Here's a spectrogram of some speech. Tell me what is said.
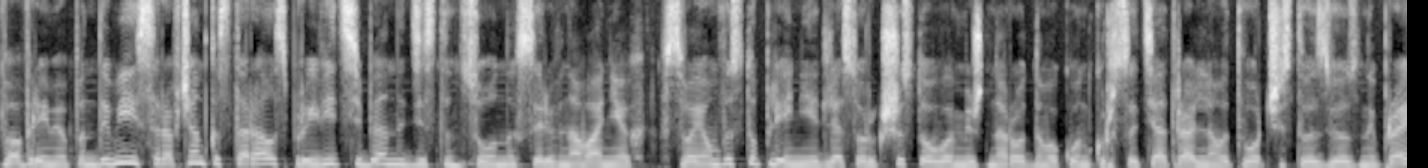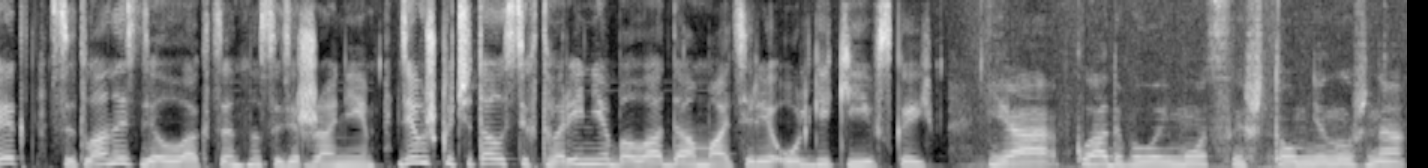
Во время пандемии саровчанка старалась проявить себя на дистанционных соревнованиях. В своем выступлении для 46-го международного конкурса театрального творчества «Звездный проект» Светлана сделала акцент на содержании. Девушка читала стихотворение «Баллада о матери» Ольги Киевской. Я вкладывала эмоции, что мне нужно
